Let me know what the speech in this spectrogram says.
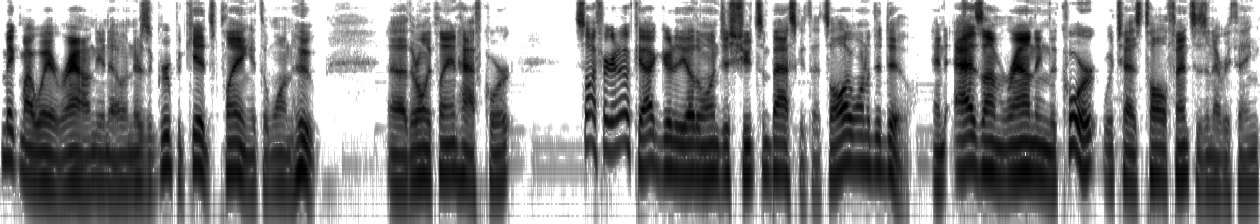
make my way around, you know, and there's a group of kids playing at the one hoop. Uh, they're only playing half court. So I figured, okay, I could go to the other one, just shoot some baskets. That's all I wanted to do. And as I'm rounding the court, which has tall fences and everything,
